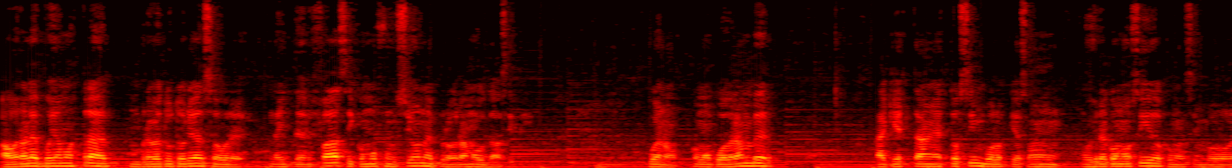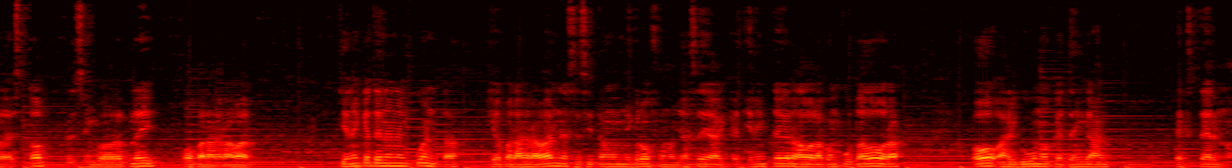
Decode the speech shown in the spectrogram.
Ahora les voy a mostrar un breve tutorial sobre la interfaz y cómo funciona el programa Audacity. Bueno, como podrán ver, aquí están estos símbolos que son muy reconocidos como el símbolo de stop, el símbolo de play o para grabar. Tienen que tener en cuenta que para grabar necesitan un micrófono, ya sea el que tiene integrado la computadora o alguno que tengan externo.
